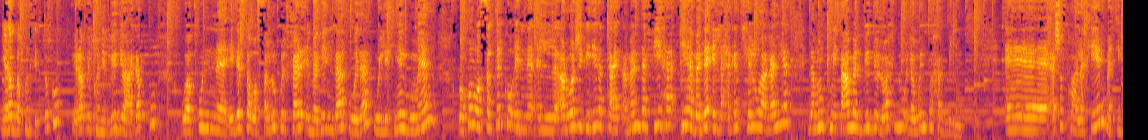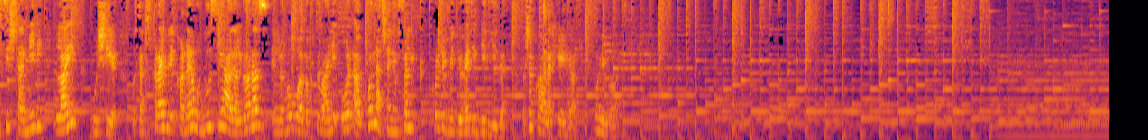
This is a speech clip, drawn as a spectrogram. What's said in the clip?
يا رب أكون فدتكم يا رب يكون الفيديو عجبكم وأكون قدرت أوصل لكم الفرق ما بين ده وده والاثنين جمال. وأكون وصلت لكم إن الارواج الجديدة بتاعت أماندا فيها فيها بدائل لحاجات حلوة غالية ده ممكن يتعمل فيديو لوحده لو أنتوا حابين. أشوفكم على خير ما تنسيش تعملي like و share و subscribe للقناة ودوسي على الجرس اللي هو مكتوب عليه all أو كل عشان يوصلك كل الفيديوهات الجديدة. واشوفكم على خير يلا. bye bye.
